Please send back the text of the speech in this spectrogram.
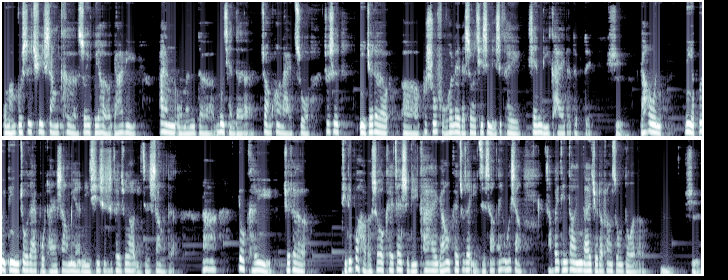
我们不是去上课，所以不要有压力，按我们的目前的状况来做。就是你觉得呃不舒服或累的时候，其实你是可以先离开的，对不对？是。然后。你也不一定坐在蒲团上面，你其实是可以坐到椅子上的。那又可以觉得体力不好的时候，可以暂时离开，然后可以坐在椅子上。哎，我想长辈听到应该觉得放松多了。嗯，是。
